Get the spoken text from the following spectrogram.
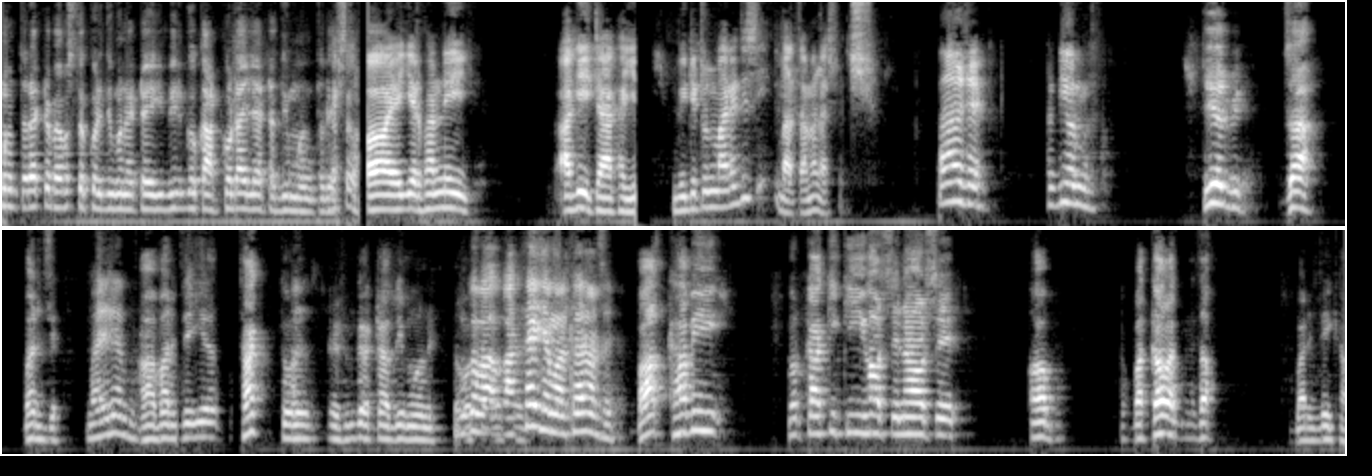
মন তোর একটা ব্যবস্থা করে দিব না একটা এই কাঠ কোটাইলে একটা দিব মন তোর হয় এই এর নেই আগে টা খাইয়ে দুইটা টুন মারে দিছি বা ঝামেলা শেষ। হ্যাঁ কি করবি? কি হলবি যা। বাইরে যাব হ্যাঁ একটা দিব মনে ভাত খাই আছে? ভাত খাবি তোর কাকি কি হরছে না হরছে ভাত খাওয়া লাগবে না, যা। বাড়ি খা।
